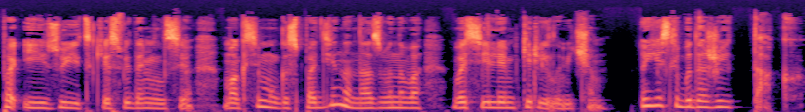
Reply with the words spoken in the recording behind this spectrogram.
По-иезуитски осведомился Максиму господина, названного Василием Кирилловичем. «Но если бы даже и так,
